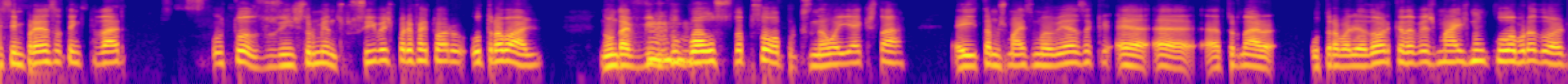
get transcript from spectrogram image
essa empresa tem que te dar todos os instrumentos possíveis para efetuar o, o trabalho. Não deve vir uhum. do bolso da pessoa, porque senão aí é que está. Aí estamos mais uma vez a, a, a, a tornar o trabalhador cada vez mais num colaborador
